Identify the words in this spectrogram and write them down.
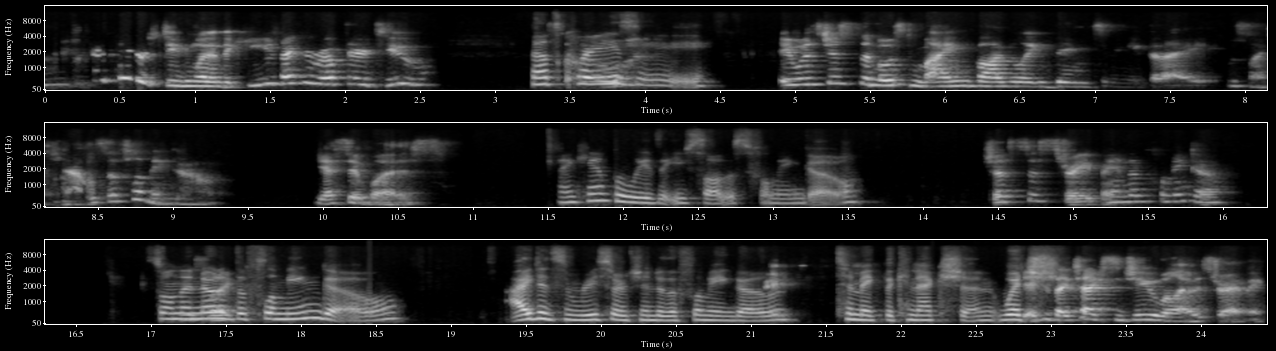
like, seen one in the Keys. I grew up there too. That's so crazy. It was just the most mind-boggling thing to me that I was like, that was a flamingo. Yes, it was. I can't believe that you saw this flamingo. Just a straight random flamingo. So on the note like, of the flamingo, I did some research into the flamingo to make the connection, which because yeah, I texted you while I was driving.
